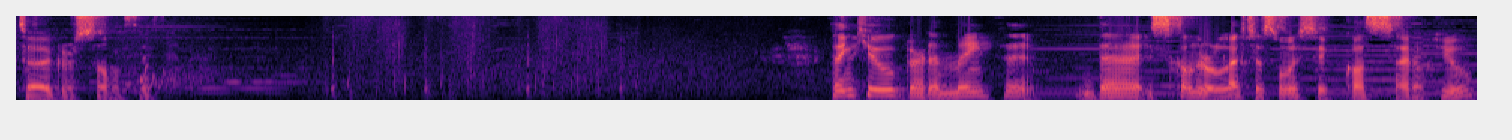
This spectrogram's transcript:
thug or something? Thank you, Gardamente. The scoundrel left as soon as he caught sight of you.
